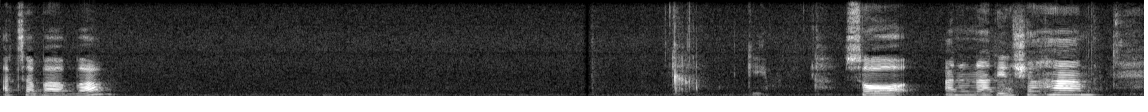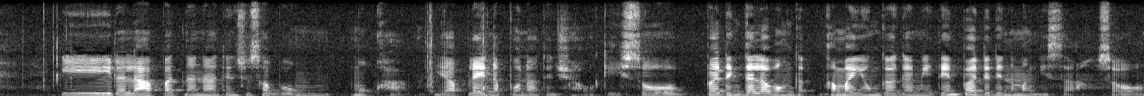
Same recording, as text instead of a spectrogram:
At sa baba. Okay. So, ano natin siya ha? Ilalapat na natin siya sa buong mukha. I-apply na po natin siya. Okay. So, pwedeng dalawang kamay yung gagamitin. Pwede din namang isa. So,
